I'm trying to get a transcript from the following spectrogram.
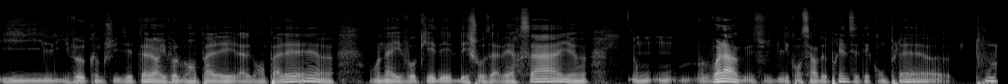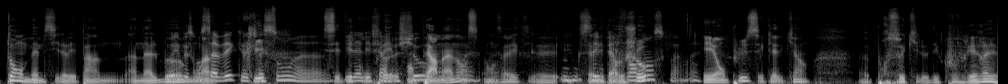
il, il, veut, comme je disais tout à l'heure, il veut le Grand Palais, il a le Grand Palais. on a évoqué des, des choses à Versailles. Euh, voilà, les concerts de Prince étaient complets euh, tout le temps, même s'il n'avait pas un, album. Oui, parce qu'on savait que de toute façon, euh, il allait faire le show. En permanence, on savait que, mhm, ça allait faire le show. Et en plus, c'est quelqu'un, pour ceux qui le découvriraient,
